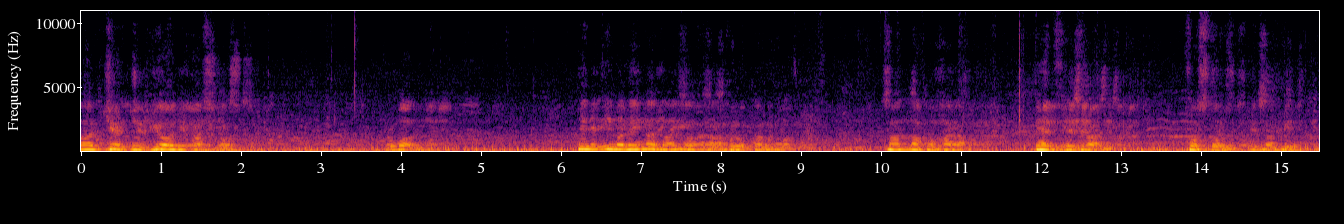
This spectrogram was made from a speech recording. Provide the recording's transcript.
għal ċertu Gjoni Kaslos, Rumal, din il-qima lejn Alla jisara grupp tal-umma San Lapo ħara elf Nisrani, fosthom minn San Pietru.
